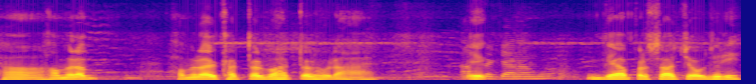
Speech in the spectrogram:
हाँ हमारा हमारा इकहत्तर बहत्तर हो रहा है। आपका क्या नाम हुआ? गया प्रसाद चौधरी।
